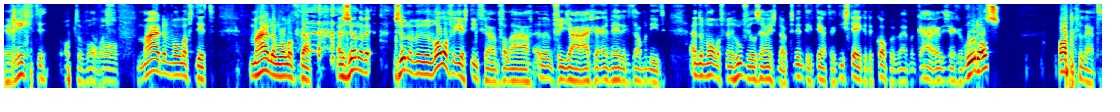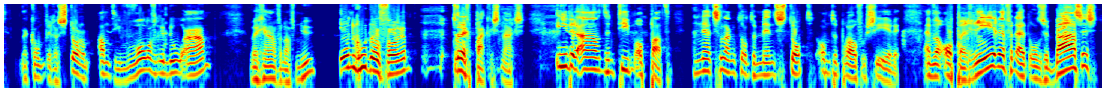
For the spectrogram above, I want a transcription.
richten op de wolf. Wolf. Maar de wolf dit, maar de wolf dat. En zullen we, zullen we de wolf eerst niet gaan eh, verjagen en weet ik het allemaal niet. En de wolf, met hoeveel zijn ze nou? 20, 30, die steken de koppen bij elkaar en die zeggen: Roedels, opgelet. Er komt weer een storm anti-wolf gedoe aan. We gaan vanaf nu in roedelvorm terugpakken s'nachts. Iedere avond een team op pad. Net zolang tot de mens stopt om te provoceren. En we opereren vanuit onze basis,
